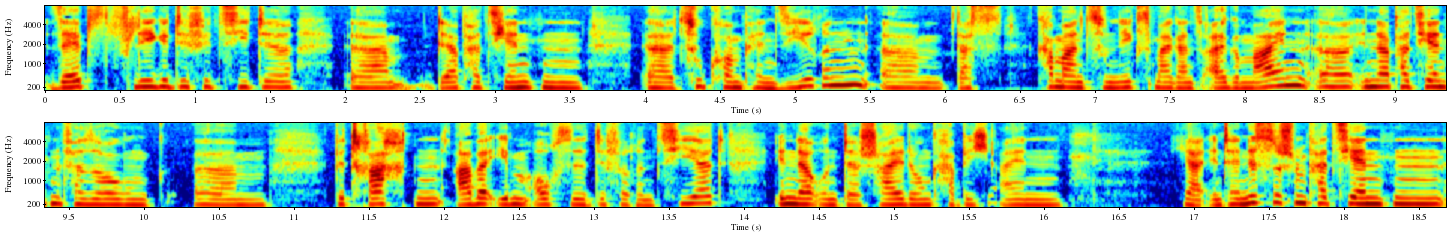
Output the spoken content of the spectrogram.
Selbstpflegedefizite ähm, der Patienten äh, zu kompensieren. Ähm, das kann man zunächst mal ganz allgemein äh, in der Patientenversorgung ähm, betrachten, aber eben auch sehr differenziert. In der Unterscheidung habe ich einen ja, internistischen Patienten,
